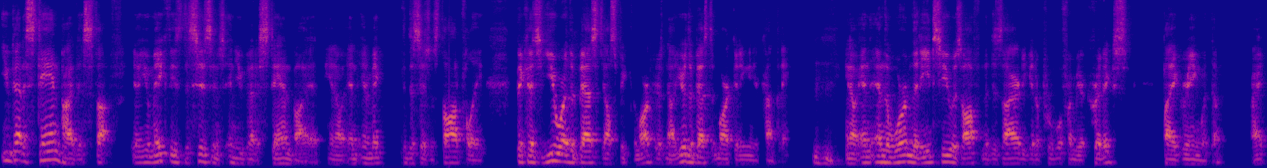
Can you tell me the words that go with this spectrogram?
you got to stand by this stuff. You know, you make these decisions, and you got to stand by it. You know, and, and make the decisions thoughtfully, because you are the best. I'll speak to the marketers now. You're the best at marketing in your company. Mm-hmm. You know, and and the worm that eats you is often the desire to get approval from your critics by agreeing with them, right?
